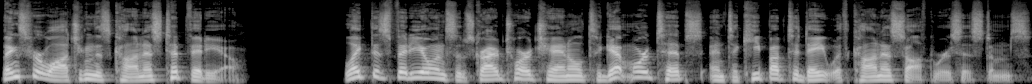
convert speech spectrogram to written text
Thanks for watching this Conest tip video. Like this video and subscribe to our channel to get more tips and to keep up to date with Conest software systems.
